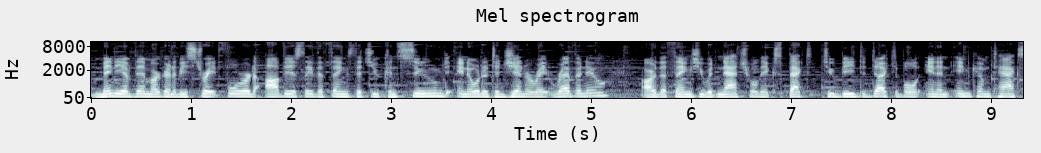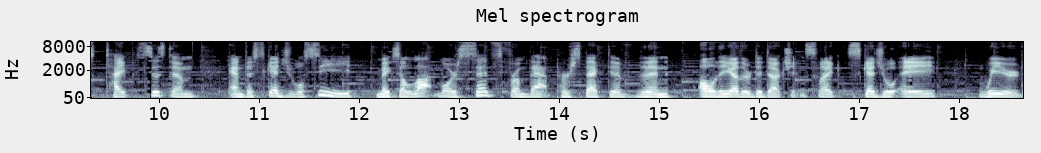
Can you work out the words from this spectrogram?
Many of them are going to be straightforward. Obviously, the things that you consumed in order to generate revenue are the things you would naturally expect to be deductible in an income tax type system. And the Schedule C makes a lot more sense from that perspective than all the other deductions. Like Schedule A, weird.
